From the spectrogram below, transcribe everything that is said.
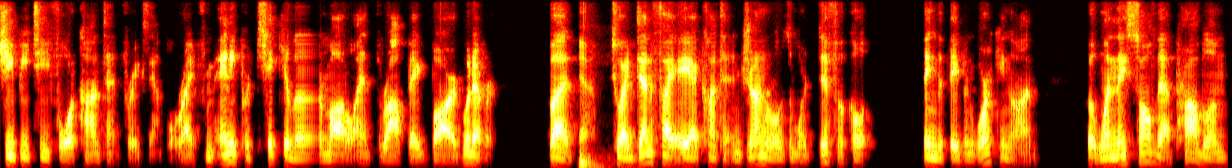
GPT-4 content, for example, right? From any particular model, Anthropic, Bard, whatever. But yeah. to identify AI content in general is a more difficult thing that they've been working on. But when they solve that problem,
